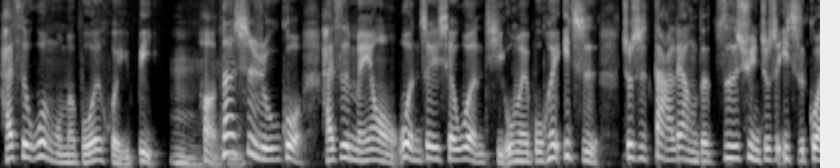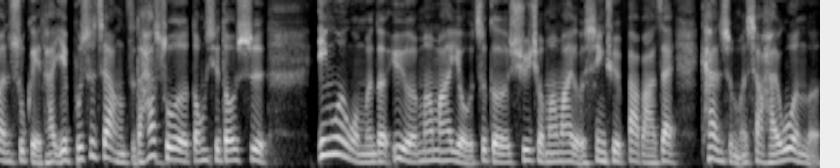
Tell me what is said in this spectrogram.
孩子问，我们不会回避，嗯，好。但是如果孩子没有问这些问题，我们也不会一直就是大量的资讯，就是一直灌输给他，也不是这样子的。他所有的东西都是。因为我们的育儿妈妈有这个需求，妈妈有兴趣，爸爸在看什么？小孩问了，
